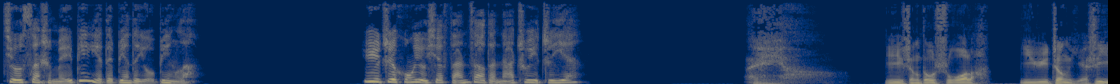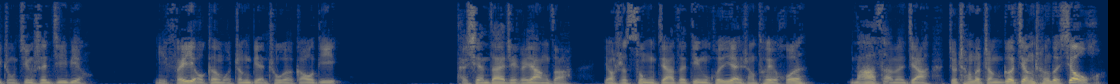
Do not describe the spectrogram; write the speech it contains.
就算是没病也得变得有病了。玉志红有些烦躁的拿出一支烟。哎呀，医生都说了，抑郁症也是一种精神疾病。你非要跟我争辩出个高低？他现在这个样子，要是宋家在订婚宴上退婚，那咱们家就成了整个江城的笑话。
